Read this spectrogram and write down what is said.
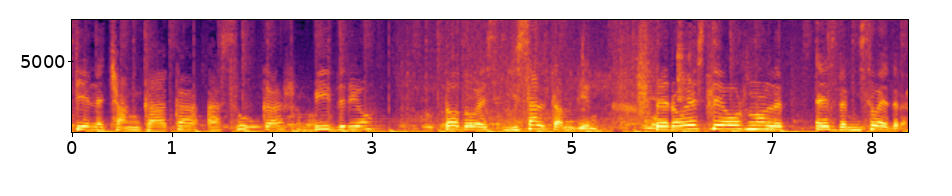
tiene chancaca, azúcar, vidrio, todo es, y sal también. Pero este horno es de mi suegra.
